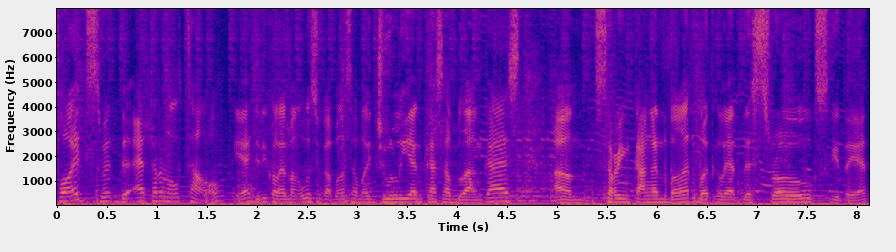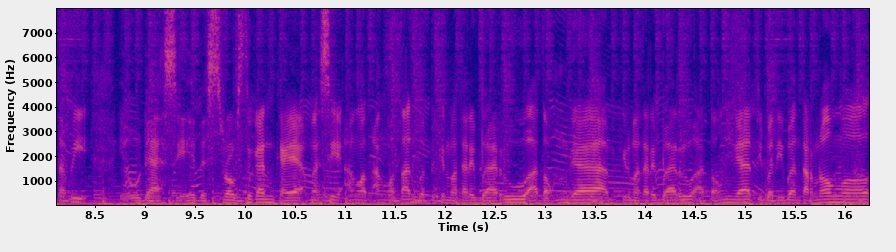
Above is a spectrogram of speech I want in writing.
Voids with The Eternal Tau ya. Jadi kalau emang lu suka banget sama Julian Casablancas, um, sering kangen banget buat ngeliat The Strokes gitu ya. Tapi ya udah sih The Strokes tuh kan kayak masih anggot-anggotan buat bikin materi baru atau enggak, bikin materi baru atau enggak, tiba-tiba ntar nongol.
